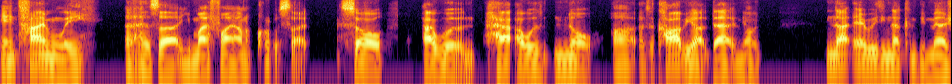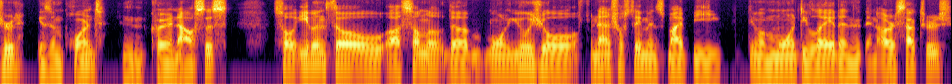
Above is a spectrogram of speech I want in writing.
and timely as uh, you might find on the corporate side. So I would ha- I would note uh, as a caveat that you know not everything that can be measured is important in credit analysis. So even though uh, some of the more usual financial statements might be you know more delayed than, than other sectors,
